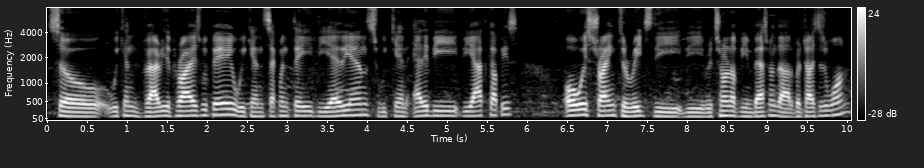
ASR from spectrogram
So we can vary the price we pay, we can segmentate the audience, we can edit the, the ad copies, always trying to reach the, the return of the investment that advertisers want.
